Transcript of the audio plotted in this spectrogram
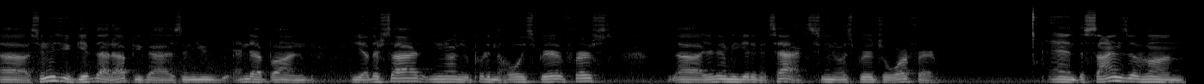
uh, as soon as you give that up, you guys, and you end up on the other side, you know, and you're putting the Holy Spirit first, uh, you're going to be getting attacked. You know, spiritual warfare. And the signs of um,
